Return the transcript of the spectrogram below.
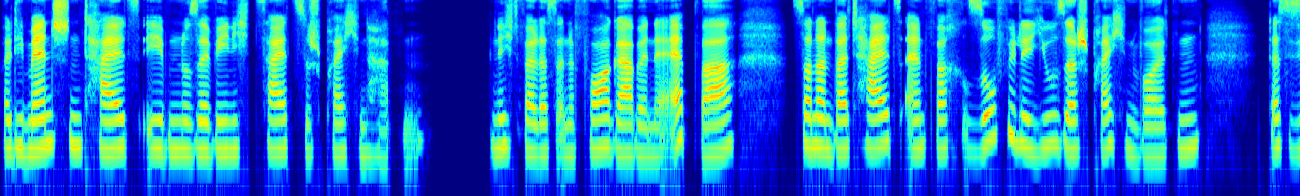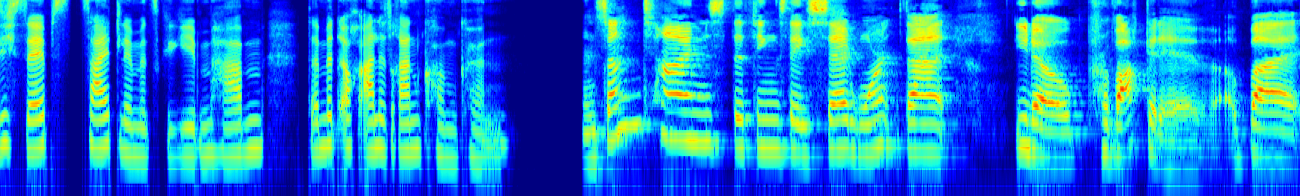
weil die Menschen teils eben nur sehr wenig Zeit zu sprechen hatten. Nicht, weil das eine Vorgabe in der App war, sondern weil teils einfach so viele User sprechen wollten, dass sie sich selbst Zeitlimits gegeben haben, damit auch alle drankommen können. And sometimes the things they said weren't that, you know, provocative, but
